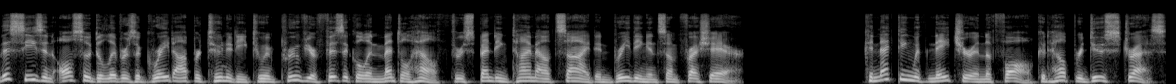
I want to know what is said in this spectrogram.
This season also delivers a great opportunity to improve your physical and mental health through spending time outside and breathing in some fresh air. Connecting with nature in the fall could help reduce stress,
